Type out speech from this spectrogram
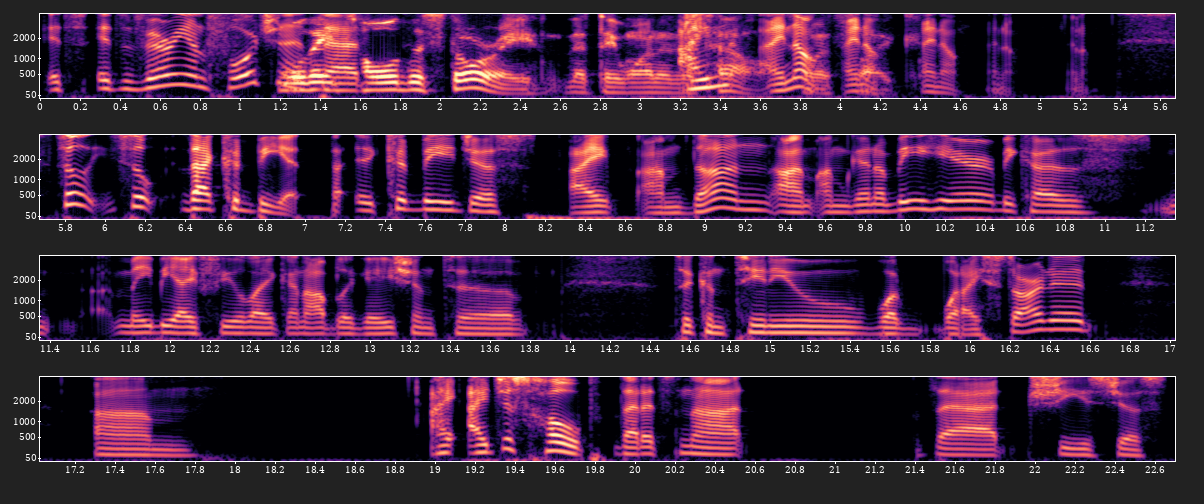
it's it's very unfortunate Well, they that told the story that they wanted to I tell. I know, so it's I know, like, I know, I know, I know. So so that could be it. It could be just I I'm done. I'm I'm gonna be here because maybe I feel like an obligation to to continue what what I started. Um, I I just hope that it's not that she's just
